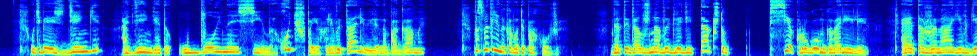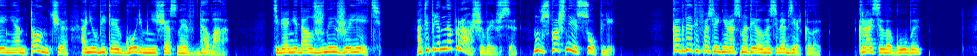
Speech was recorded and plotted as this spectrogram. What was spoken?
У тебя есть деньги, а деньги — это убойная сила. Хочешь, поехали в Италию или на Багамы? Посмотри, на кого ты похожа. Да ты должна выглядеть так, чтобы все кругом говорили. Это жена Евгения Антоновича, а не убитая горем несчастная вдова. Тебя не должны жалеть. А ты прям напрашиваешься. Ну, сплошные сопли. Когда ты в последний раз смотрела на себя в зеркало? Красила губы.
